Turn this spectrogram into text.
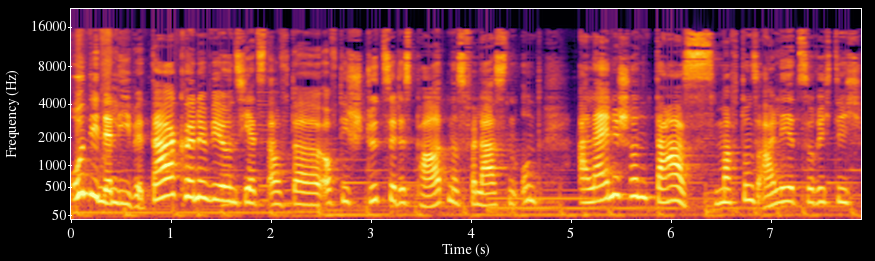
Und in der Liebe, da können wir uns jetzt auf, der, auf die Stütze des Partners verlassen und alleine schon das macht uns alle jetzt so richtig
